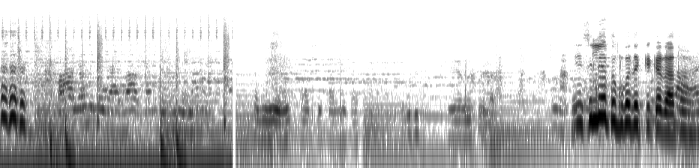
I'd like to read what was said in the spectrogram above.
इसलिए तुमको देख के कर रहा था। हाँ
